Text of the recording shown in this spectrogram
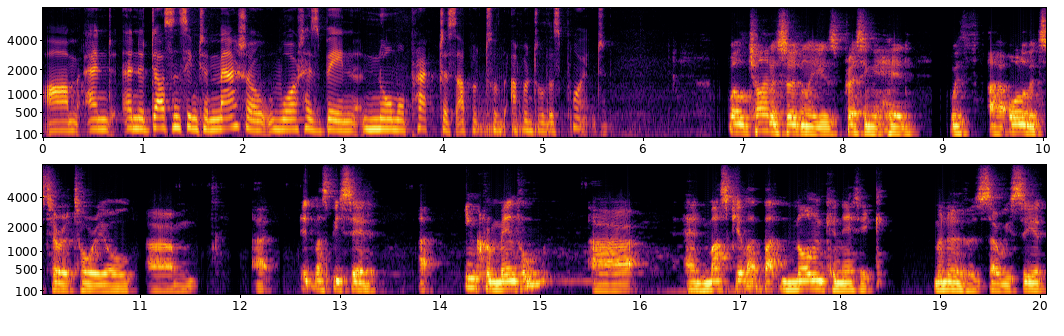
Um, and, and it doesn't seem to matter what has been normal practice up until, up until this point. Well, China certainly is pressing ahead with uh, all of its territorial, um, uh, it must be said, uh, incremental uh, and muscular but non kinetic maneuvers. So we see it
